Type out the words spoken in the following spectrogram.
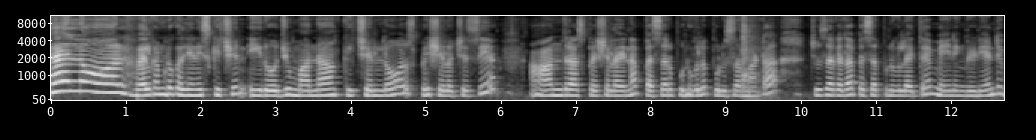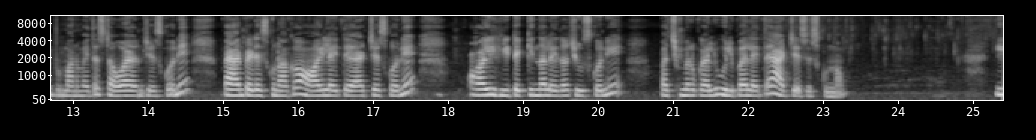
Hello all welcome to Kalyani's kitchen. ఈరోజు మన కిచెన్లో స్పెషల్ వచ్చేసి ఆంధ్ర స్పెషల్ అయిన పెసర పునుగుల పులుసు అనమాట చూసారు కదా పెసర పునుగులు అయితే మెయిన్ ఇంగ్రీడియంట్ ఇప్పుడు మనమైతే స్టవ్ ఆన్ చేసుకొని ప్యాన్ పెట్టేసుకున్నాక ఆయిల్ అయితే యాడ్ చేసుకొని ఆయిల్ హీట్ ఎక్కిందా లేదా చూసుకొని పచ్చిమిరపకాయలు ఉల్లిపాయలు అయితే యాడ్ చేసేసుకుందాం. ఈ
